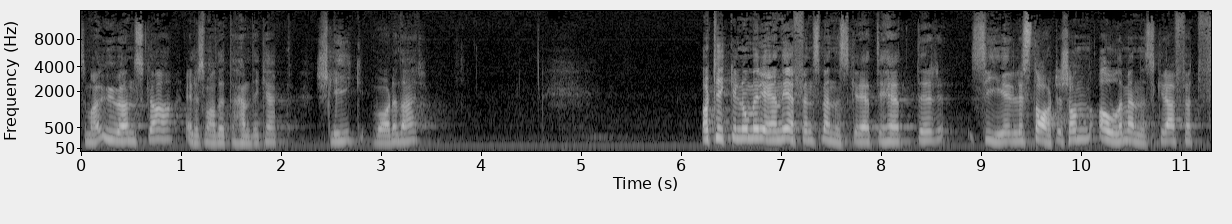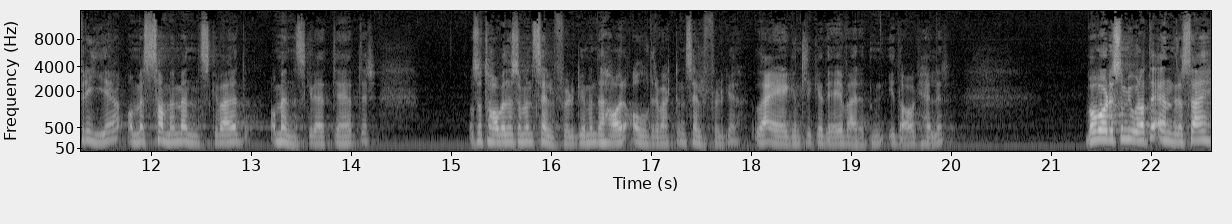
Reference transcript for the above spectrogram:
som var uønska eller som hadde et handikap. Slik var det der. Artikkel nummer én i FNs menneskerettigheter sier, eller starter sånn alle mennesker er født frie og med samme menneskeverd og menneskerettigheter. Og Så tar vi det som en selvfølge, men det har aldri vært en selvfølge. Og det er egentlig ikke det i verden i dag heller. Hva var det som gjorde at det endret seg?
